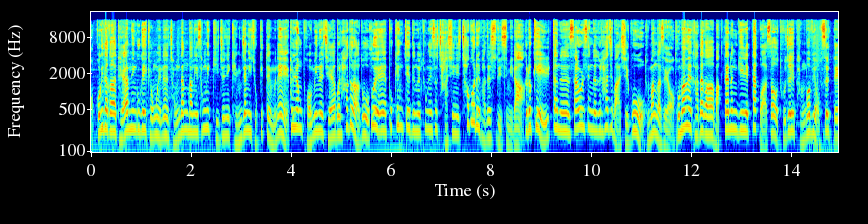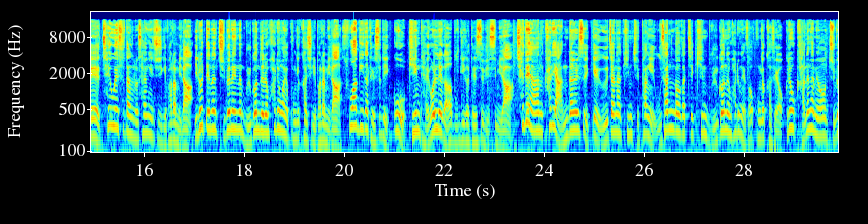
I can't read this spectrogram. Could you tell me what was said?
요. 거기다가 대한민국의 경우에는 정당방위 성립 기준이 굉장히 좋기 때문에 설령 범인을 제압을 하더라도 후에 폭행죄 등을 통해서 자신이 처벌을 받을 수도 있습니다. 그렇게 일단은 싸울 생각을 하지 마시고 도망가세요. 도망을 가다가 막다른 길에 딱 와서 도저히 방법이 없을 때 최후의 수단으로 사용해 주시기 바랍니다. 이럴 때는 주변에 있는 물건들을 활용하여 공격하시기 바랍니다. 소화기가 될 수도 있고 긴 대걸레가 무기가 될 수도 있습니다. 최대한 칼이 안 닿을 수 있게 의자나 긴 지팡이, 우산과 같이 긴 물건을 활용해서 공격하세요. 그리고 가능하면 주변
